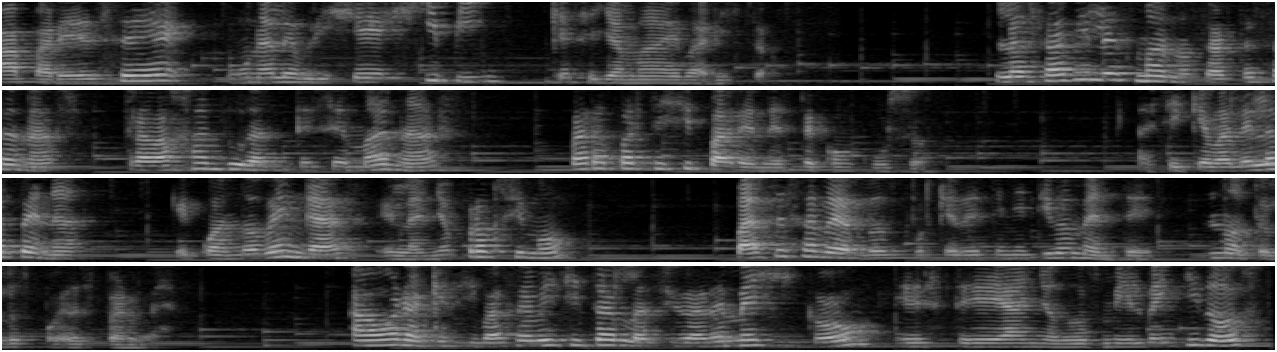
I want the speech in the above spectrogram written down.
aparece un alebrije hippie que se llama Evaristo. Las hábiles manos artesanas trabajan durante semanas para participar en este concurso. Así que vale la pena que cuando vengas el año próximo pases a verlos porque definitivamente no te los puedes perder. Ahora que si vas a visitar la Ciudad de México este año 2022,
